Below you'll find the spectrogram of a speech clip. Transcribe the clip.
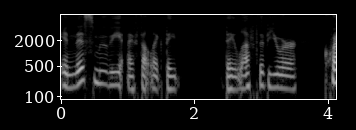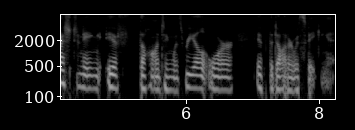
In this movie, I felt like they they left the viewer questioning if the haunting was real or if the daughter was faking it.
